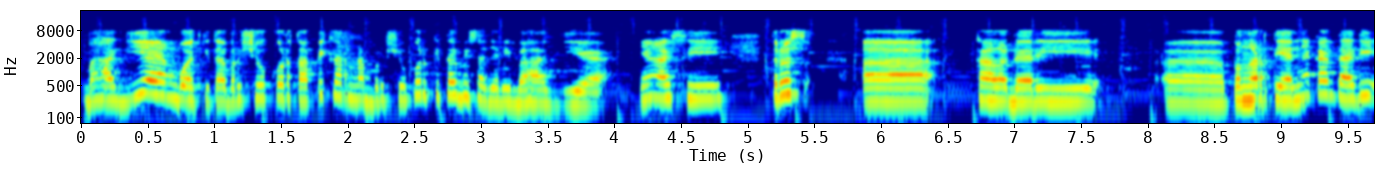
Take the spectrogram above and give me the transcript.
bahagia yang buat kita bersyukur, tapi karena bersyukur kita bisa jadi bahagia. Ya nggak sih? Terus uh, kalau dari uh, pengertiannya kan tadi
